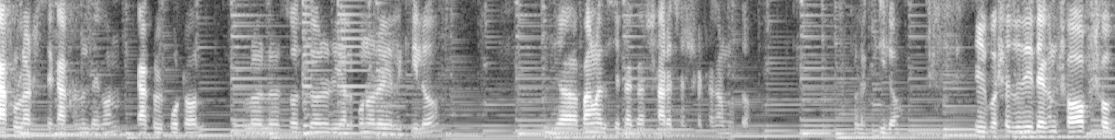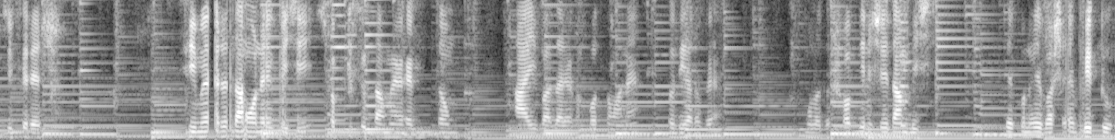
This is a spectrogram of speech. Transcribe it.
কাকুল আসছে, কাকুল দেখুন, কাকুল পটল। এগুলো হলো চোদ্দ রিয়াল, পনেরো রিয়াল কিলো, যা বাংলাদেশের টাকা সাড়ে চারশো টাকার মতো কিলো। এই পাশে যদি দেখেন, সব সবজি ফ্রেশ। সিমের দাম অনেক বেশি সব কিছুর দাম একদম হাই বাজার এখন বর্তমানে সৌদি আরবে। মূলত সব জিনিসের দাম বেশি। দেখুন, এই বাসায় বিট্টু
